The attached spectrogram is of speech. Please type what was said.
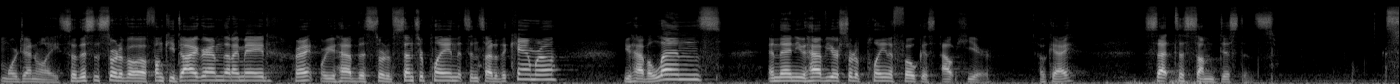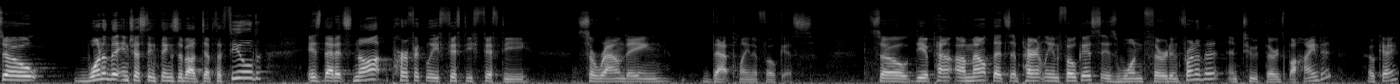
more generally? So this is sort of a funky diagram that I made, right? Where you have this sort of sensor plane that's inside of the camera, you have a lens, and then you have your sort of plane of focus out here, okay? Set to some distance. So one of the interesting things about depth of field is that it's not perfectly 50-50 surrounding that plane of focus. So the amount that's apparently in focus is one third in front of it and two thirds behind it, okay?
